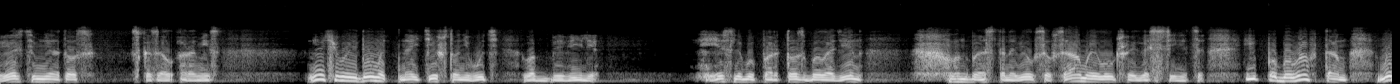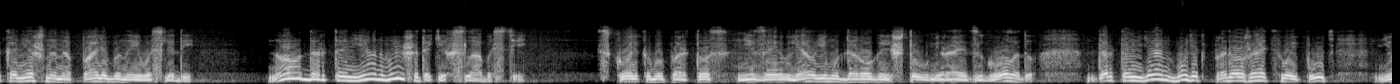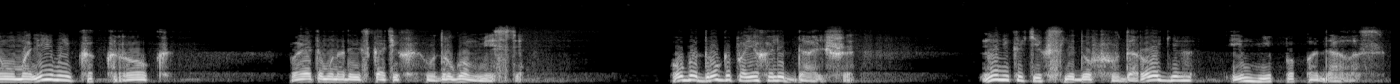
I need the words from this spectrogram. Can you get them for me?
Верьте мне, Атос», — сказал Арамис, — «нечего и думать найти что-нибудь в Аббевиле. Если бы Портос был один, он бы остановился в самой лучшей гостинице, и, побывав там, мы, конечно, напали бы на его следы. Но Д'Артаньян выше таких слабостей». Сколько бы Портос не заявлял ему дорогой, что умирает с голоду, Д'Артаньян будет продолжать свой путь, неумолимый, как рок» поэтому надо искать их в другом месте. Оба друга поехали дальше, но никаких следов в дороге им не попадалось.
